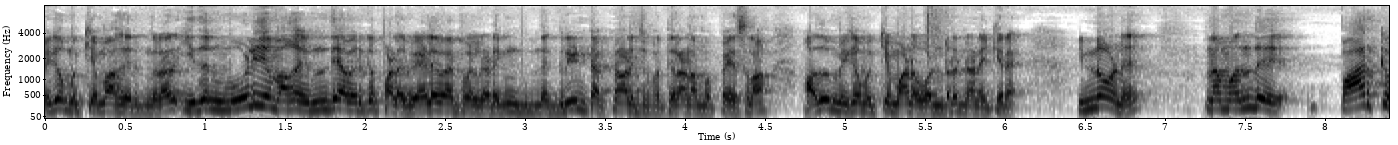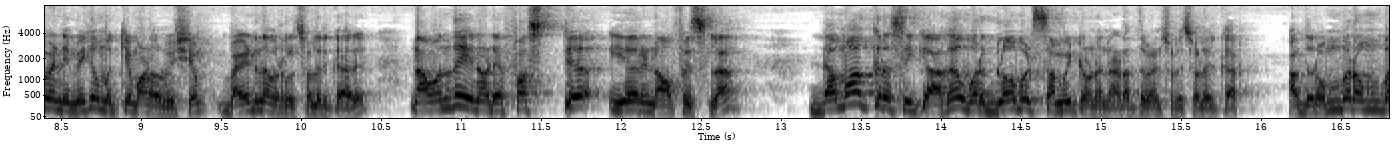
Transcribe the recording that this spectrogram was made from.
மிக முக்கியமாக இருக்கிறார் இதன் மூலியமாக இந்தியாவிற்கு பல வேலைவாய்ப்புகள் கிடைக்கும் இந்த கிரீன் டெக்னாலஜி பற்றிலாம் நம்ம பேசலாம். அதுவும் மிக முக்கியமான ஒன்றுன்னு நினைக்கிறேன். இன்னொன்று நம்ம வந்து பார்க்க வேண்டிய மிக முக்கியமான ஒரு விஷயம் பைடன் அவர்கள் சொல்லியிருக்காரு. நான் வந்து என்னுடைய ஃபர்ஸ்ட் இயர் இன் ஆஃபீஸில் டெமோக்ரஸிக்காக ஒரு குளோபல் சமிட் ஒன்று நடத்துவேன்னு சொல்லி சொல்லியிருக்காரு. அது ரொம்ப ரொம்ப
